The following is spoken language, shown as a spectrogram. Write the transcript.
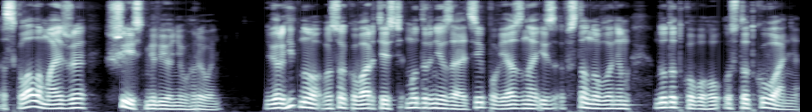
склала майже 6 мільйонів гривень. Вірогідно, висока вартість модернізації пов'язана із встановленням додаткового устаткування.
